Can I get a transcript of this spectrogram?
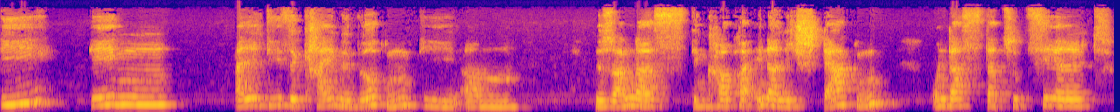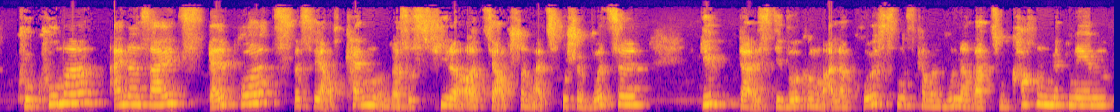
die gegen all diese Keime wirken, die ähm, besonders den Körper innerlich stärken. Und das dazu zählt Kurkuma einerseits, Gelbwurz, das wir auch kennen und was es vielerorts ja auch schon als frische Wurzel gibt. Da ist die Wirkung am allergrößten. Das kann man wunderbar zum Kochen mitnehmen.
